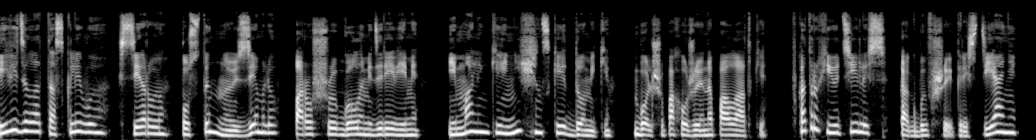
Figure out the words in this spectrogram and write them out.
и видела тоскливую, серую, пустынную землю, поросшую голыми деревьями, и маленькие нищенские домики, больше похожие на палатки, в которых ютились как бывшие крестьяне,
